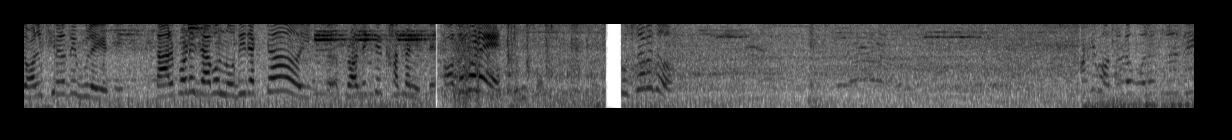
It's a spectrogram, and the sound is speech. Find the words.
জল খেরোতে ভুলে গেছি। তারপরে যাব নদীর একটা ওই প্রজেক্টের খাতা নিতে। কত করে? খুচরো হবে তো? আমাকে ভদ্রলোক বলেছিল যে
